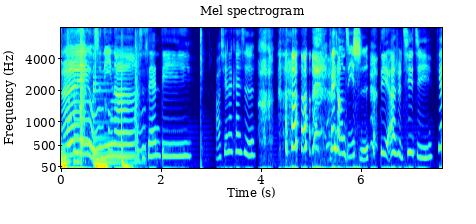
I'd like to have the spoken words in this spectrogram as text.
嗨，我是妮娜，我是 Sandy。好，现在开始，非常及时。第二十七集，天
